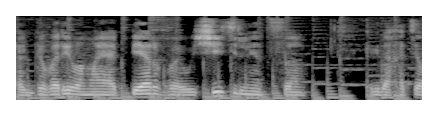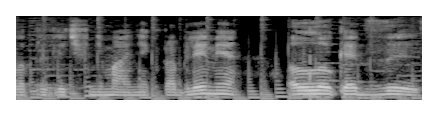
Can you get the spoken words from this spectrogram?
как говорила моя первая учительница, когда хотела привлечь внимание к проблеме Look at this.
